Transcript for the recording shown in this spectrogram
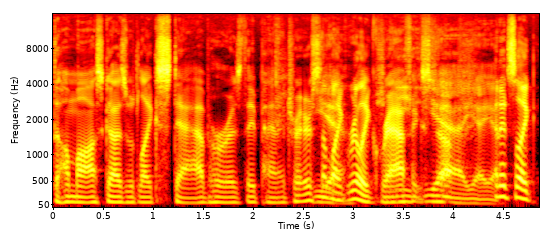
the Hamas guys would like stab her as they penetrate or some Yeah. like really graphic Jeez. stuff. Yeah, yeah, yeah. And it's like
